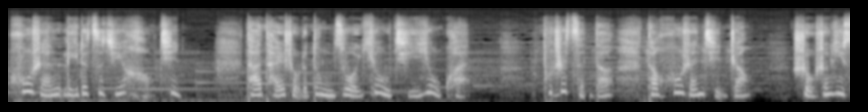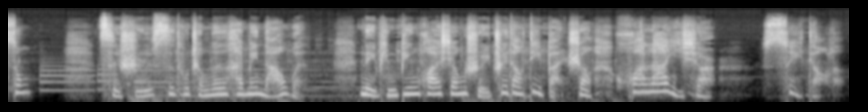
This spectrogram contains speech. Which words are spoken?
忽然离得自己好近，他抬手的动作又急又快。不知怎的，他忽然紧张，手上一松。此时司徒承恩还没拿稳，那瓶冰花香水坠到地板上，哗啦一下碎掉了。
